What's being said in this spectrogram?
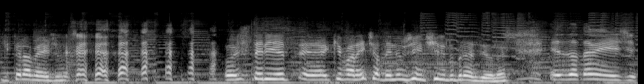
Literalmente, né? Hoje seria é, equivalente ao Danilo Gentili do Brasil, né? Exatamente.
